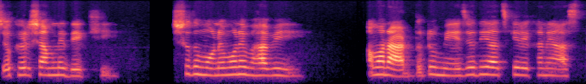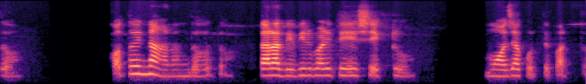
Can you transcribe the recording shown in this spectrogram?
চোখের সামনে দেখি, শুধু মনে মনে ভাবি, আমার আর দুটো মেয়ে যদি আজকের এখানে আসতো, কতই না আনন্দ হতো। তারা দিদির বাড়িতে এসে একটু মজা করতে পারতো।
